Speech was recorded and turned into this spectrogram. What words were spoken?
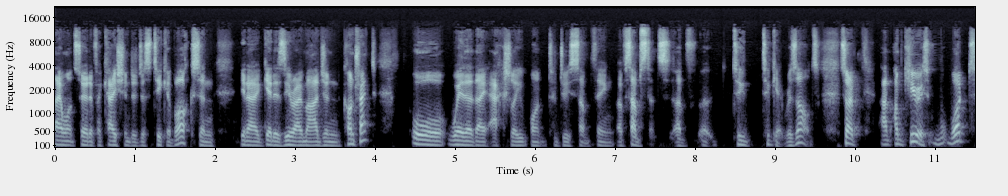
they want certification to just tick a box and you know get a zero margin contract or whether they actually want to do something of substance of uh, to to get results. So um, I'm curious, what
